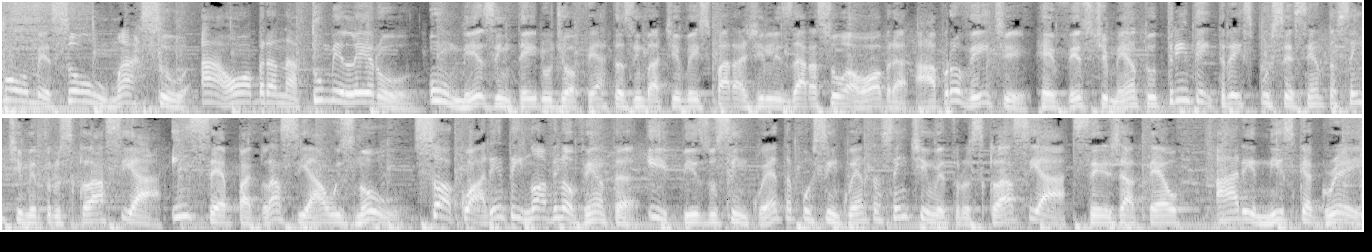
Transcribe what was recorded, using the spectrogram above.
Começou o março, a obra na Tumeleiro. Um mês inteiro de ofertas imbatíveis para agilizar a sua obra. Aproveite. Revestimento 33 por 60 centímetros classe A. Incepa Glacial Snow. Só 49,90. E piso 50 por 50 centímetros classe A. Seja Tel Arenisca Grey.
